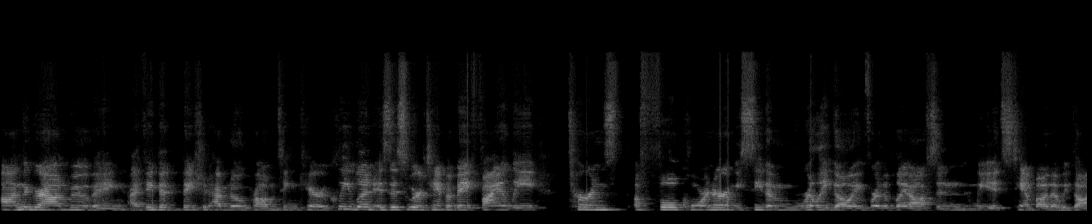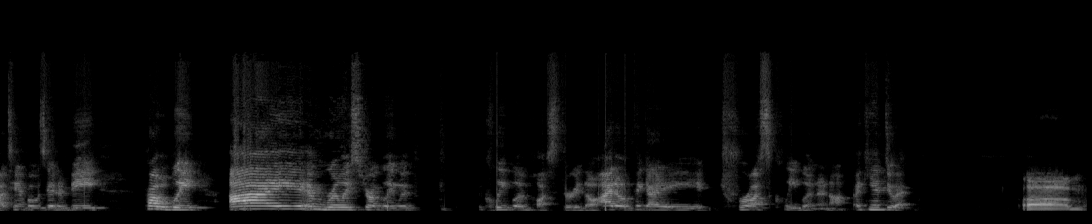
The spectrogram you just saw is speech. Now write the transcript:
on the ground moving. I think that they should have no problem taking care of Cleveland. Is this where Tampa Bay finally turns a full corner and we see them really going for the playoffs and we it's Tampa that we thought Tampa was going to be? Probably. I am really struggling with Cleveland plus 3 though. I don't think I trust Cleveland enough. I can't do it. Um,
